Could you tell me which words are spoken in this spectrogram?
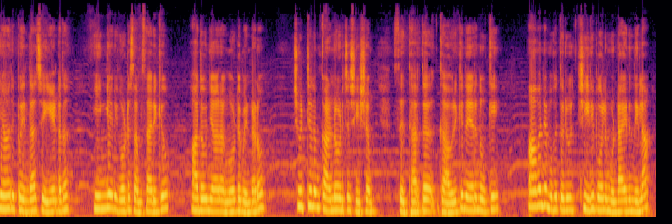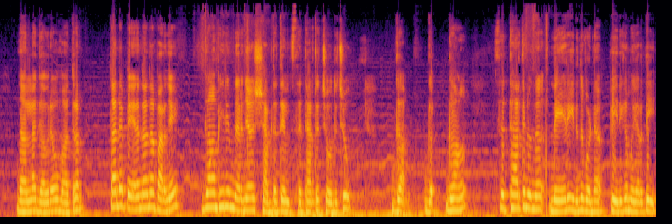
ഞാനിപ്പോൾ എന്താ ചെയ്യേണ്ടത്? ഇങ്ങേരിങ്ങോട്ട് സംസാരിക്കൂ. അതോ ഞാൻ അങ്ങോട്ട് മിണ്ടണോ? ചുറ്റിലും കണ്ണോടിച്ച ശേഷം സിദ്ധാർത്ഥ് ഗൗരിക്ക് നേരെ നോക്കി. അവന്റെ മുഖത്തൊരു ചിരി പോലും ഉണ്ടായിരുന്നില്ല. നല്ല ഗൗരവം മാത്രം. തന്റെ പേരെന്താന്നാ പറഞ്ഞേ? ഗാംഭീര്യം നിറഞ്ഞ ശബ്ദത്തിൽ സിദ്ധാർത്ഥ് ചോദിച്ചു. സിദ്ധാർത്ഥിനൊന്ന് നേരെ ഇരുന്നു കൊണ്ട് പിരികമുയർത്തി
